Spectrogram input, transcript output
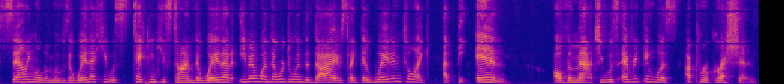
selling all the moves, the way that he was taking his time, the way that even when they were doing the dives, like they waited until like at the end of the match. It was everything was a progression.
